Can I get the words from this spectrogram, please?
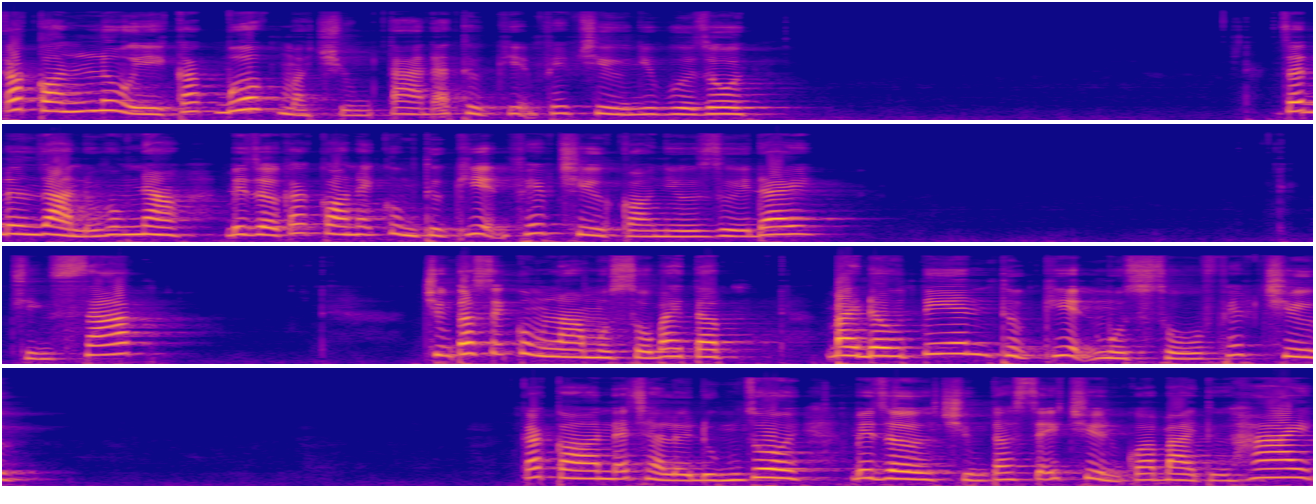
Các con lưu ý các bước mà chúng ta đã thực hiện phép trừ như vừa rồi. Rất đơn giản đúng không nào? Bây giờ các con hãy cùng thực hiện phép trừ có nhớ dưới đây. Chính xác. Chúng ta sẽ cùng làm một số bài tập. Bài đầu tiên thực hiện một số phép trừ. Các con đã trả lời đúng rồi. Bây giờ chúng ta sẽ chuyển qua bài thứ hai,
